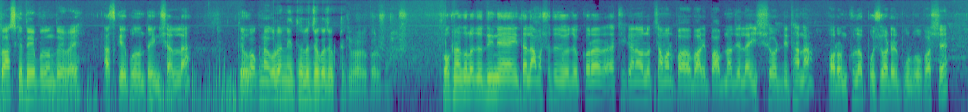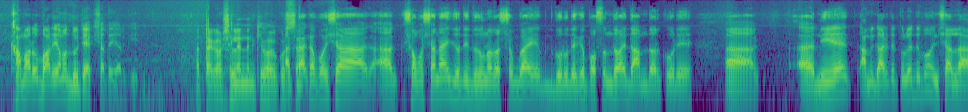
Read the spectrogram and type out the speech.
তো আজকে তো এই পর্যন্তই ভাই। আজকে এ পর্যন্ত ইনশাল্লাহ তো এই বকনাগুলো নিতে হলে যোগাযোগটা কীভাবে করবে? বকনাগুলো যদি নেয় তাহলে আমার সাথে যোগাযোগ করার ঠিকানা হলো হচ্ছে আমার বাড়ি পাবনা জেলা ঈশ্বরদী থানা অরণখোলা পশুহাটের পূর্ব পাশে খামারও বাড়ি আমার দুইটা একসাথেই আর কি। আর টাকা পয়সা লেনদেন কীভাবে করছেন? টাকা পয়সা সমস্যা নাই যদি দুজন দর্শক ভাই গরু দেখে পছন্দ হয় দাম দর করে নিয়ে আমি গাড়িতে তুলে দেবো ইনশাল্লাহ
